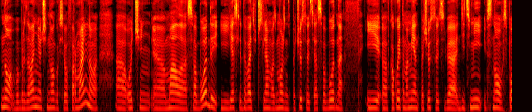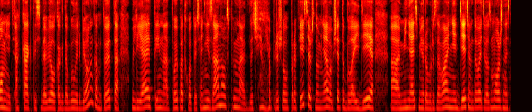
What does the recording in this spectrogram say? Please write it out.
но в образовании очень много всего формального, а, очень а, мало свободы, и если давать учителям возможность почувствовать себя свободно и а, в какой-то момент почувствовать себя детьми и снова вспомнить, а как ты себя вел, когда был ребенком, то это влияет и на твой подход. То есть они заново вспоминают, зачем я пришел в профессию, что у меня вообще-то была идея а, менять мир образования, детям давать возможность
